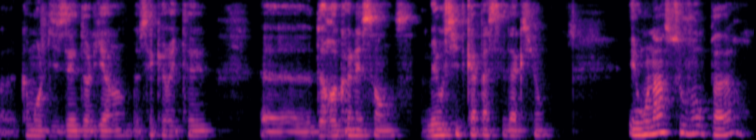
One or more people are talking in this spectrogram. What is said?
euh, comme je disais, de lien, de sécurité, euh, de reconnaissance, mais aussi de capacité d'action. Et on a souvent peur,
